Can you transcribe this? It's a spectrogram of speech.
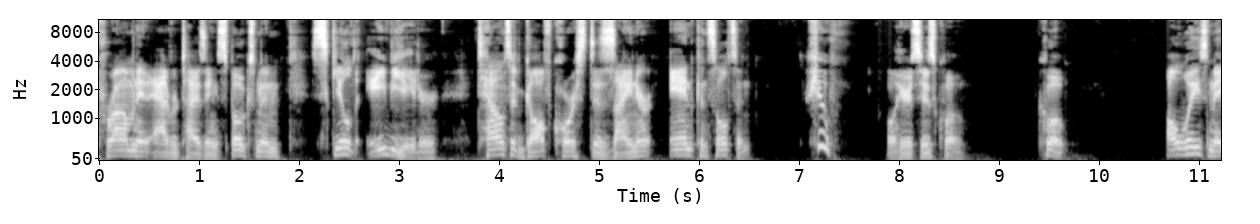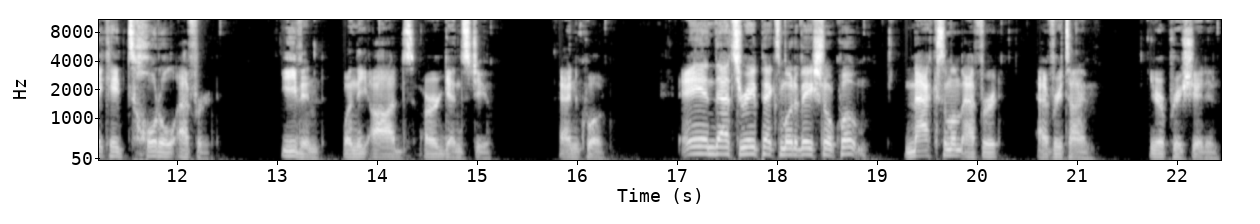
prominent advertising spokesman, skilled aviator, talented golf course designer, and consultant. Phew. Well, here's his quote. Quote, always make a total effort, even when the odds are against you. End quote. And that's your Apex motivational quote. Maximum effort every time. You're appreciated.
